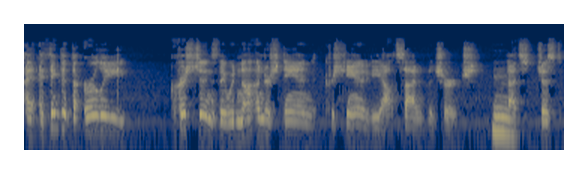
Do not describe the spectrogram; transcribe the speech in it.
I, I think that the early Christians, they would not understand Christianity outside of the church. Mm. That's just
